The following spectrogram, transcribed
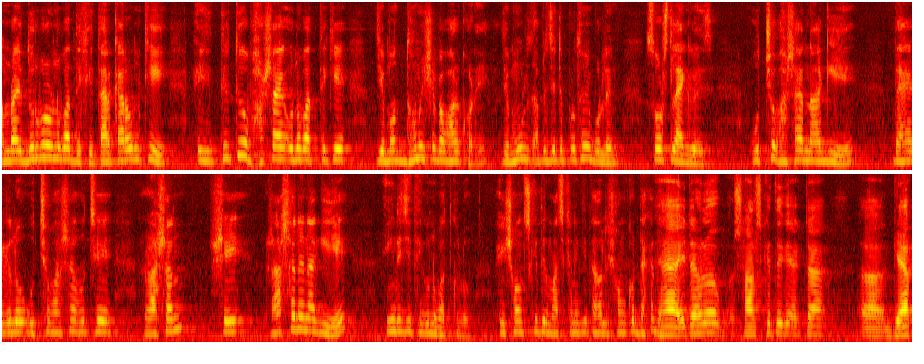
আমরা এই দুর্বল অনুবাদ দেখি তার কারণ কি? এই তৃতীয় ভাষায় অনুবাদ থেকে যে মধ্যম হিসেবে ব্যবহার করে যে মূল আপনি যেটা প্রথমে বললেন সোর্স ল্যাঙ্গুয়েজ উচ্চ ভাষা না গিয়ে দেখা গেল উচ্চ ভাষা হচ্ছে রাসায়ন সেই রাসায়নে না গিয়ে ইংরেজি থেকে অনুবাদ করল। এই সংস্কৃতির মাঝখানে কি তাহলে সংকট দেখা দেয়? হ্যাঁ এটা হলো সাংস্কৃতিক একটা গ্যাপ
